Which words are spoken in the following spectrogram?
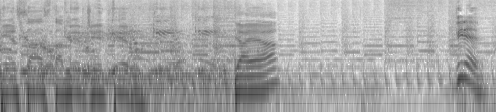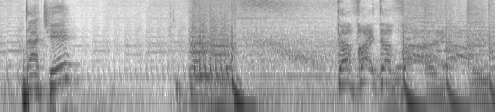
Piesa asta merge etern. Ia, ia, ia. Bine. Da ce? Давай, давай!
